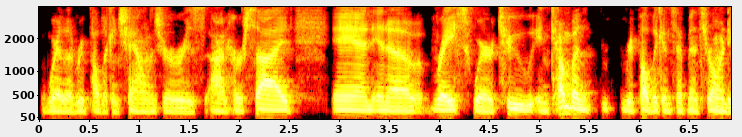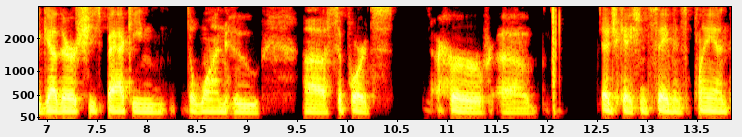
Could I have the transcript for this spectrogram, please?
where the Republican challenger is on her side, and in a race where two incumbent Republicans have been thrown together, she's backing the one who uh, supports her uh, education savings plan.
